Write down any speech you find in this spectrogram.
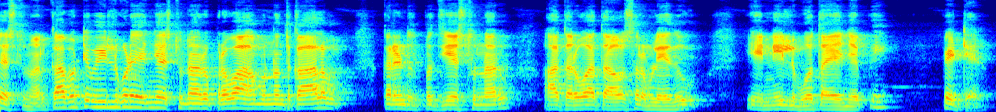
చేస్తున్నారు. కాబట్టి వీళ్ళు కూడా ఏం చేస్తున్నారు? ప్రవాహం ఉన్నంతకాలం కరెంటు ఉత్పత్తి చేస్తున్నారు. ఆ తర్వాత అవసరం లేదు ఈ నీళ్ళు పోతాయని చెప్పి పెట్టారు.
